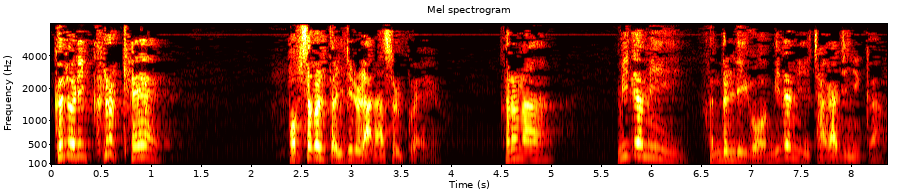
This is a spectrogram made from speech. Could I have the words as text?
그들이 그렇게 법석을 떨지를 않았을 거예요. 그러나 믿음이 흔들리고 믿음이 작아지니까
